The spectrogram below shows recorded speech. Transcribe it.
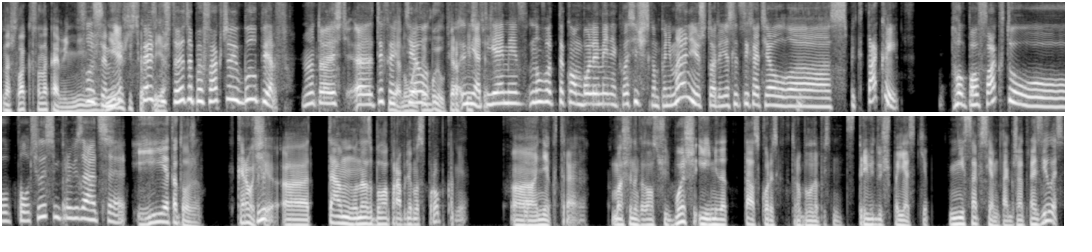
нашла коса на камень. Не- не- Слушай, не мне режиссер кажется, я. что это по факту и был перф. Ну, то есть э, ты Не, ну хотел... это был перф, Нет, естественно. я имею в ну, вот таком более-менее классическом понимании, что ли, если ты хотел э, спектакль, то по факту получилась импровизация. И это тоже. Короче, э, там у нас была проблема с пробками э, некоторая. Машина оказалась чуть больше, и именно та скорость, которая была, допустим, в предыдущей поездке, не совсем так же отразилась.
